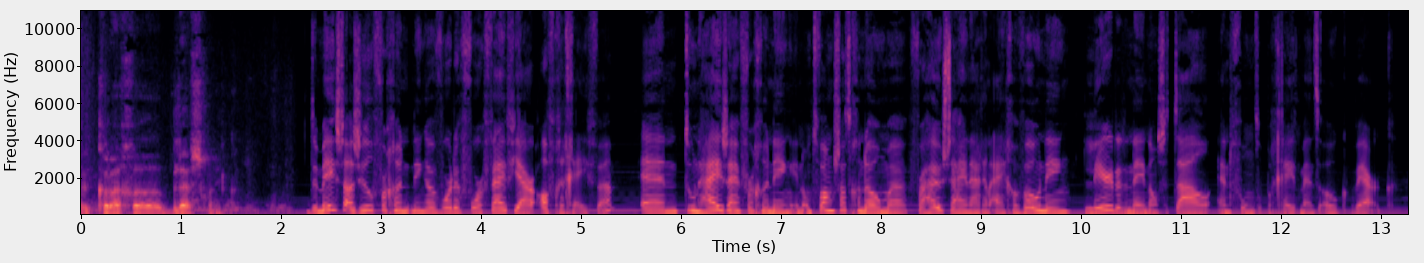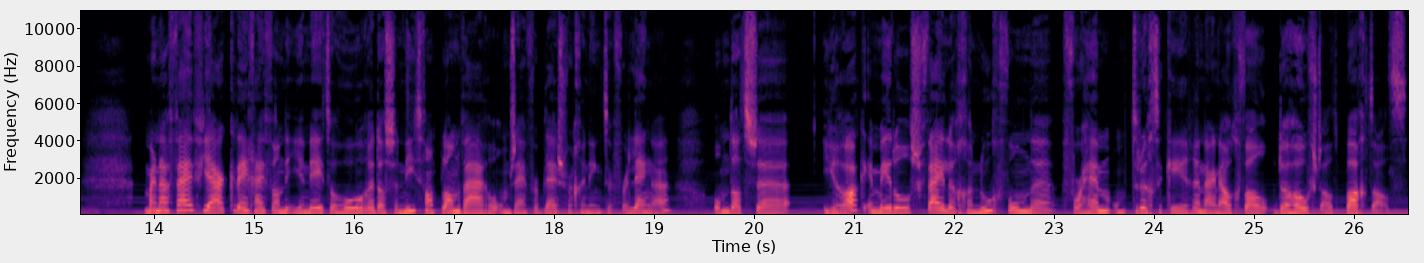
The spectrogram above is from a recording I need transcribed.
Ik krijg uh. De meeste asielvergunningen worden voor vijf jaar afgegeven. En toen hij zijn vergunning in ontvangst had genomen, verhuisde hij naar een eigen woning, leerde de Nederlandse taal en vond op een gegeven moment ook werk. Maar na vijf jaar kreeg hij van de IND te horen dat ze niet van plan waren om zijn verblijfsvergunning te verlengen, omdat ze Irak inmiddels veilig genoeg vonden voor hem om terug te keren naar in elk geval de hoofdstad Bagdad.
